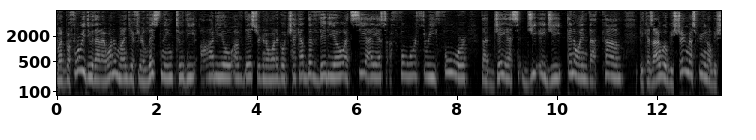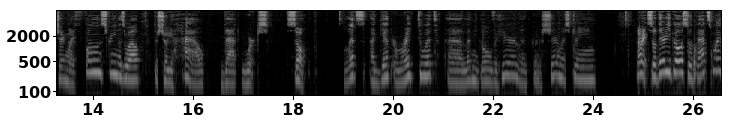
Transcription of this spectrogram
but before we do that I want to remind you if you're listening to the audio of this you're going to want to go check out the video at cis434.jsgagnon.com because I will be sharing my screen I'll be sharing my phone screen as well to show you how that works. So let's uh, get right to it. Uh, let me go over here. I'm going to share my screen all right so there you go. So that's my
